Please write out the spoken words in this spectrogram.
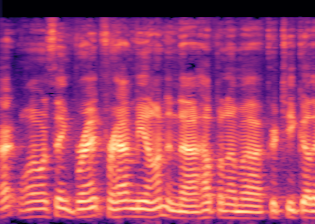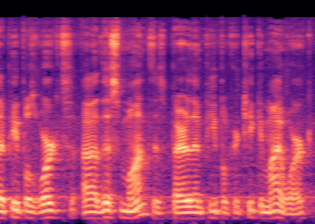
All right. Well, I want to thank Brent for having me on and uh, helping him uh, critique other people's work uh, this month. It's better than people critiquing my work.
